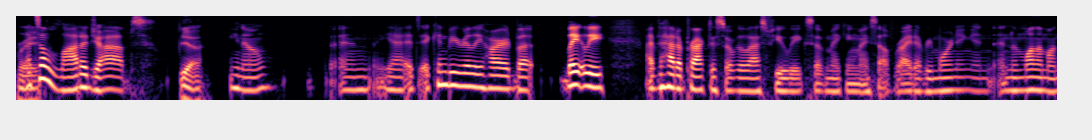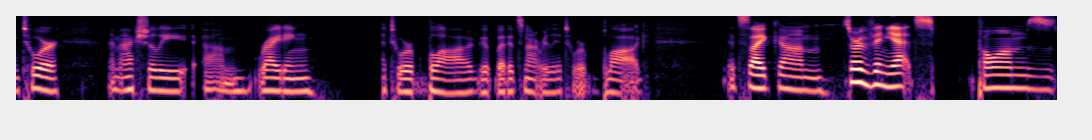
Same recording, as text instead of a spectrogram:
right that's a lot of jobs. yeah you know and yeah it, it can be really hard but lately i've had a practice over the last few weeks of making myself write every morning and and then while i'm on tour i'm actually um writing a tour blog but it's not really a tour blog it's like um sort of vignettes poems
